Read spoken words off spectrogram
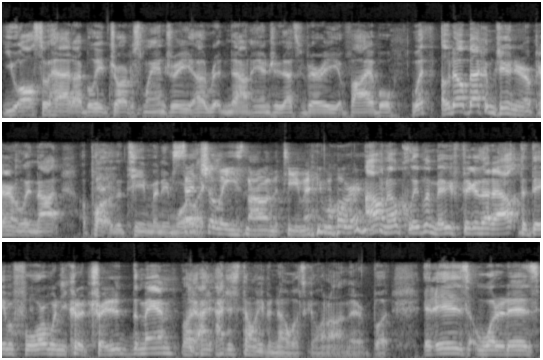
You also had, I believe, Jarvis Landry uh, written down, Andrew. That's very viable. With Odell Beckham Jr. apparently not a part of the team anymore. Essentially, like, he's not on the team anymore. I don't know. Cleveland maybe figure that out the day before when you could have traded the man. Like, I, I, just don't even know what's going on there. But it is what it is.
